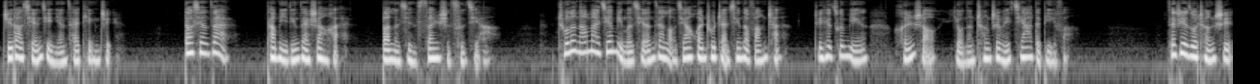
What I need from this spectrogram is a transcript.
直到前几年才停止。到现在，他们已经在上海搬了近三十次家。除了拿卖煎饼的钱在老家换出崭新的房产，这些村民很少有能称之为家的地方。在这座城市，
